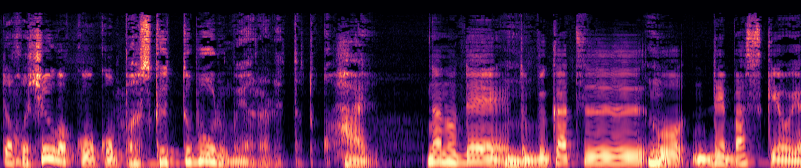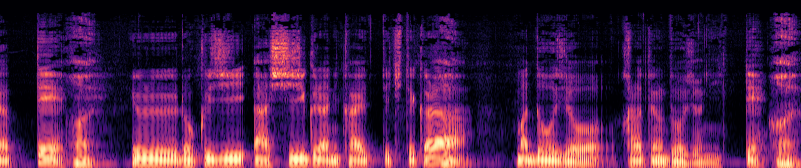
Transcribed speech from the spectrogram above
なんか中学高校バスケットボールもやられたとか。はい。なので、えっと、部活を、でバスケをやって、はい、夜6時、あ、7時くらいに帰ってきてから、はい、まあ、道場、空手の道場に行って、はい、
